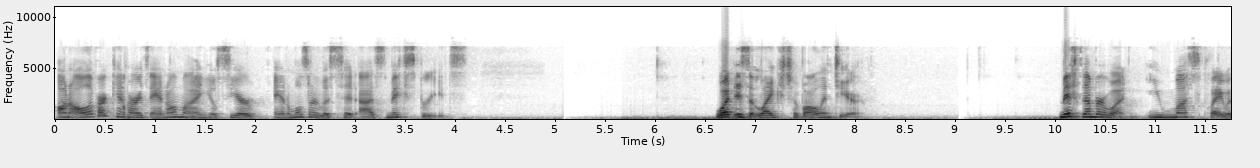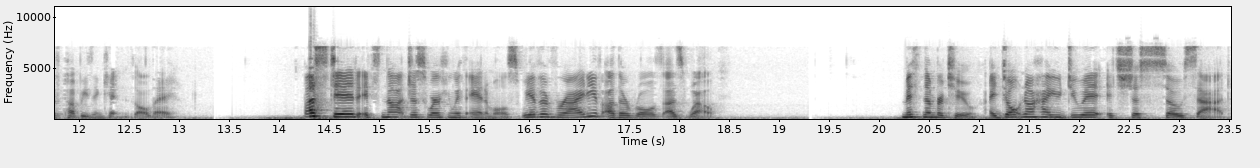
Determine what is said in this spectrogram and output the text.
On all of our kennel cards and online, you'll see our animals are listed as mixed breeds. What is it like to volunteer? Myth number one, you must play with puppies and kittens all day. Busted, it's not just working with animals. We have a variety of other roles as well. Myth number two, I don't know how you do it, it's just so sad.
